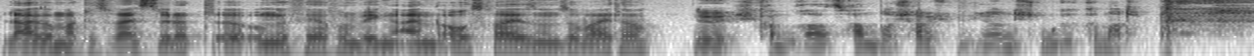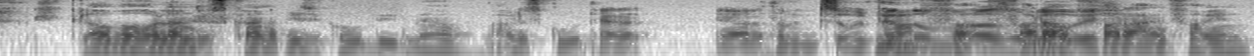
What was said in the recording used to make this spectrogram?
Lage, Mattes, weißt du das äh, ungefähr von wegen Ein- und Ausreisen und so weiter? Nö, ich komme gerade aus Hamburg, habe ich mich noch nicht drum gekümmert. Ich glaube, Holland ist kein Risikogebiet mehr. Alles gut. Ja, ja das haben die zurückgenommen fahr, oder so, fahr, da, glaube ich. fahr da einfach hin.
